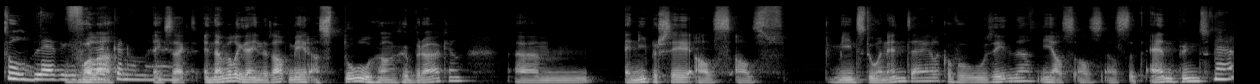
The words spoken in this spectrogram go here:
tool blijven gebruiken. Voilà, om, uh... exact. En dan wil ik dat inderdaad meer als tool gaan gebruiken. Um, en niet per se als, als means to an end eigenlijk. Of hoe zeg je dat? Niet als, als, als het eindpunt. Ja.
